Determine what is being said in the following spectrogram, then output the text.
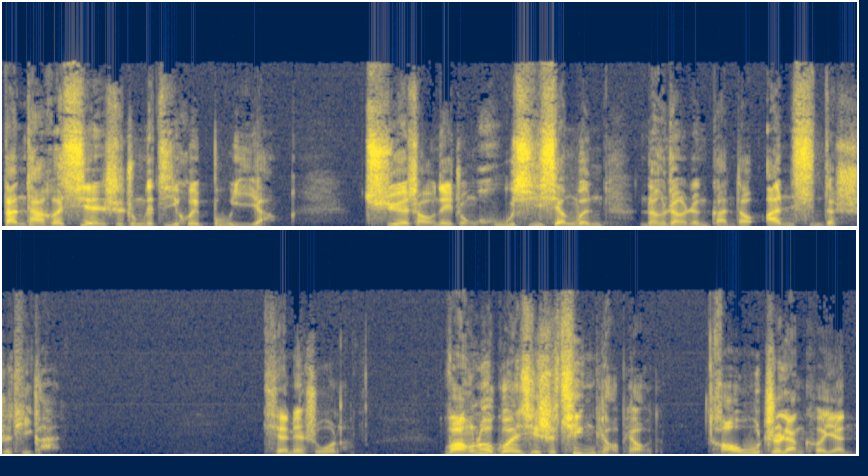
但它和现实中的集会不一样，缺少那种呼吸相闻、能让人感到安心的实体感。前面说了，网络关系是轻飘飘的，毫无质量可言，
